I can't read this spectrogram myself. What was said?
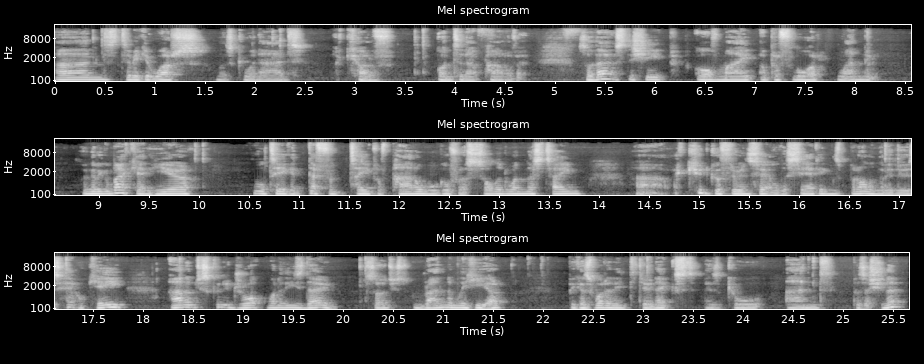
and to make it worse let's go and add a curve onto that part of it. So that's the shape of my upper floor landing. I'm going to go back in here, we'll take a different type of panel, we'll go for a solid one this time uh, I could go through and set all the settings, but all I'm going to do is hit OK, and I'm just going to drop one of these down. So just randomly here, because what I need to do next is go and position it.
